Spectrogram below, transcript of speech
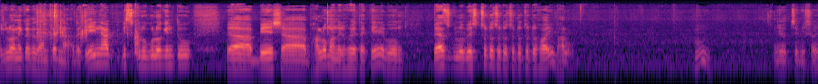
এগুলো অনেকে হয়তো জানতেন না। আর এই নাট স্ক্রুগুলো কিন্তু বেশ ভালো মানের হয়ে থাকে এবং প্যাচগুলো বেশ ছোট ছোট ছোট ছোট হয়, ভালো। হুম, এই হচ্ছে বিষয়।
